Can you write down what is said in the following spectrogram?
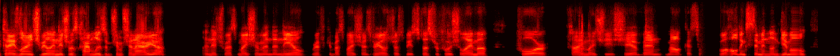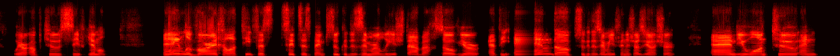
today's learning should be in Nishmas Chaim Luzim Shem Shanaria, and Nishmas Moshe and Daniel, Rivka Bas Moshe Israel, to be a Schus Refu Shalema for Chaim Moshe Yeshia ben Malkus. We're holding Simon on Gimel. We are up to Sif Gimel. Ein levarich alatifes tzitzis beim psuka de zimmer liyishtabach. So if you're at the end of psuka de zimmer, you finish as yasher, and you want to, and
